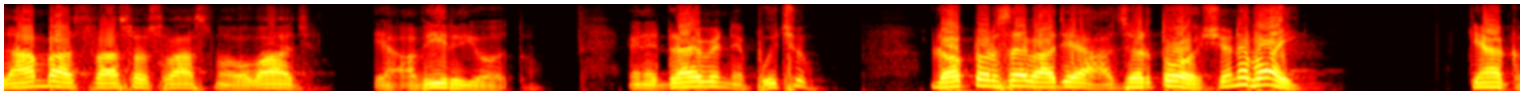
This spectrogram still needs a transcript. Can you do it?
લાંબા શ્વાસોશ્વાસનો અવાજ એ આવી રહ્યો હતો. એણે ડ્રાઈવરને પૂછ્યું, ડૉક્ટર સાહેબ આજે હાજર તો હશે ને ભાઈ? ક્યાંક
